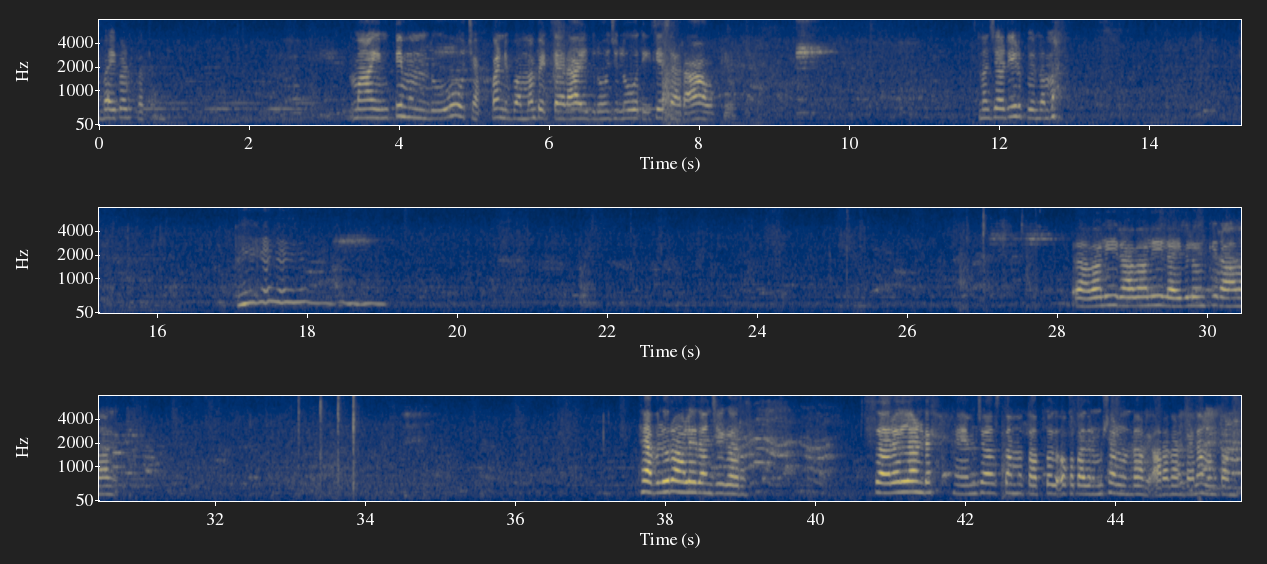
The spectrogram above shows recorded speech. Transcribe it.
భయపడిపోతాను. మా ఇంటి ముందు చెప్పండి బొమ్మ పెట్టారా? ఐదు రోజులు తీసేశారా? Okay okay. నా జడి ఇడిపోయిందమ్మా. రావాలి రావాలి లైవ్లోకి రావాలి. ఎవరు రాలేదు అంజీ గారు? సరేలేండి ఏం చేస్తాము? తప్పదు. ఒక పది నిమిషాలు ఉండాలి. అరగంట అయినా ఉంటాము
